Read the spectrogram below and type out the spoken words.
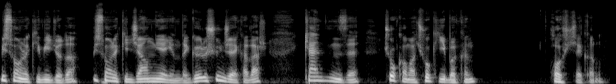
Bir sonraki videoda, bir sonraki canlı yayında görüşünceye kadar kendinize çok ama çok iyi bakın. Hoşçakalın.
